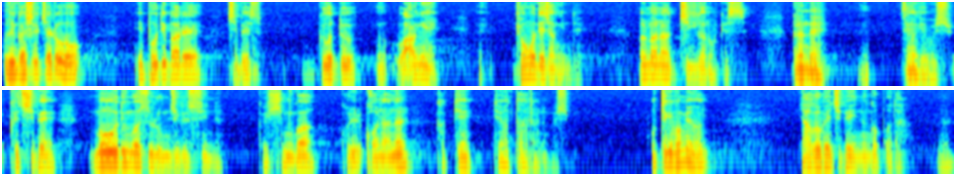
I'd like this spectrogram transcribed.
그러니까 실제로 이 보디발의 집에서 그것도 왕의 경호대장인데 얼마나 직위가 높겠어요. 그런데 생각해 보십시오. 그 집에 모든 것을 움직일 수 있는 그 힘과 권- 권한을 갖게 되었다라는 것입니다. 어떻게 보면 야곱의 집에 있는 것보다 응?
